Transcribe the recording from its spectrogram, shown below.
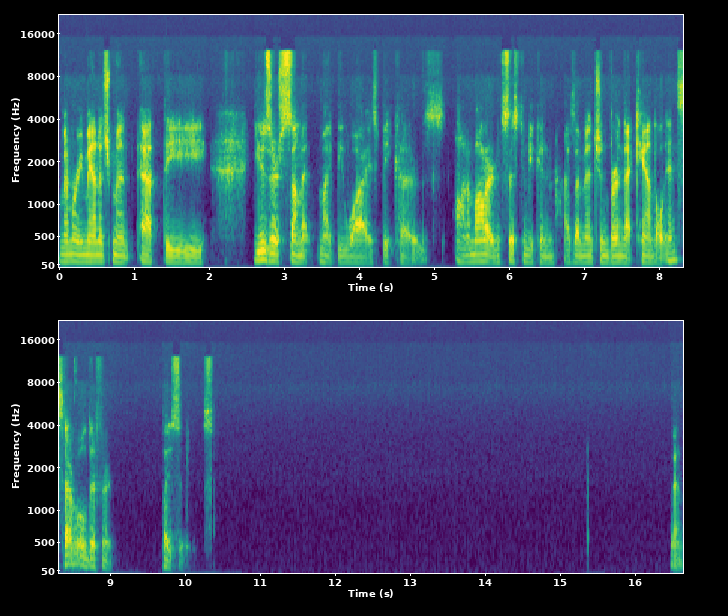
memory management at the user summit might be wise because on a modern system, you can, as I mentioned, burn that candle in several different places. Then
